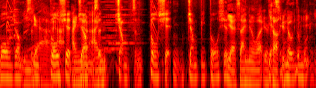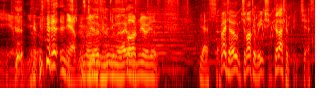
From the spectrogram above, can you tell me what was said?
wall jumps and Yeah, bullshit I know, jumps I and jumps and bullshit and jumpy bullshit. yes, I know what you're Yes, talking. you know the one. Yeah, yeah. Yeah. Excuse. Pardon you, yeah. Yes. Uh, Righto, Gelato Beach. Gelato Beach, yes.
